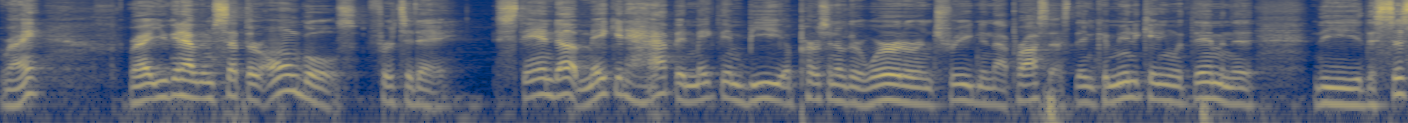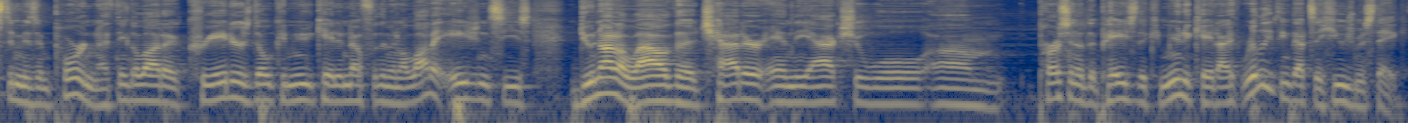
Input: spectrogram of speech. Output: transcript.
right? Right? You can have them set their own goals for today. Stand up, make it happen, make them be a person of their word or intrigued in that process. Then communicating with them and the the the system is important. I think a lot of creators don't communicate enough with them, and a lot of agencies do not allow the chatter and the actual um, person of the page to communicate. I really think that's a huge mistake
